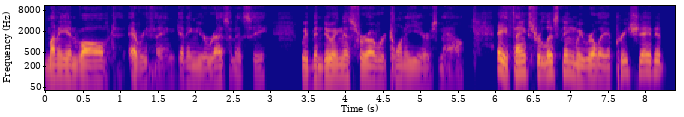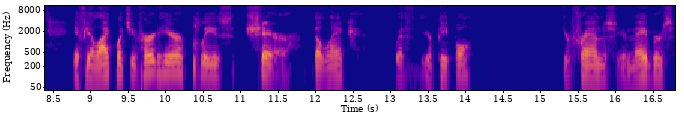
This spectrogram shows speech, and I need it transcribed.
money involved, everything, getting your residency. We've been doing this for over 20 years now. Hey, thanks for listening. We really appreciate it. If you like what you've heard here, please share the link with your people, your friends, your neighbors,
